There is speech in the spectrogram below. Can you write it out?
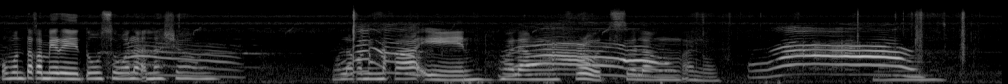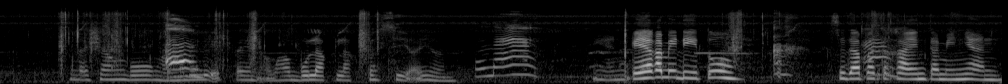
pumunta kami rito, so wala na siya. Wala kaming makain, walang fruits, walang ano. Wala siyang bunga, maliliit pa yun. oh, mga bulaklak kasi, ayun. Ayan. Kaya kami dito. Kasi dapat kakain kami niyan.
